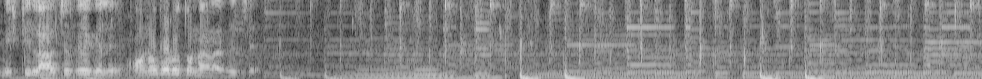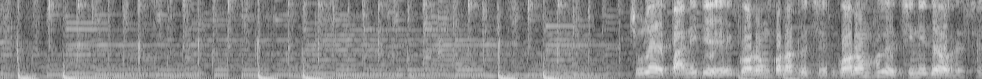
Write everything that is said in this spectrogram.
মিষ্টি লালচে হয়ে গেলে অনবরত নাড়া হয়েছে। চুলায় পানি দিয়ে গরম করা হয়েছে। গরম হলে চিনি দেওয়া হয়েছে।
